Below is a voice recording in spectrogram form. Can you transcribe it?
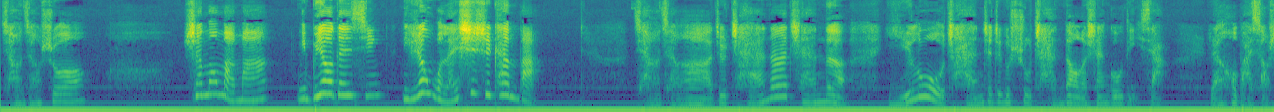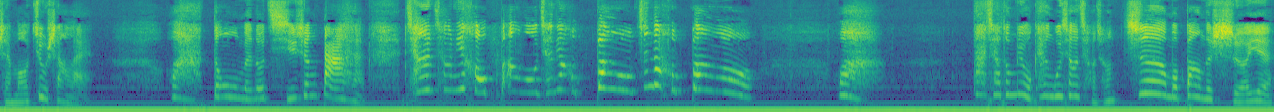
强强说：“山猫妈妈，你不要担心，你让我来试试看吧。”强强啊，就缠啊缠的。一路缠着这个树，缠到了山沟底下，然后把小山猫救上来。哇！动物们都齐声大喊：“强强你好棒哦！强强好棒哦！真的好棒哦！”哇！大家都没有看过像强强这么棒的蛇耶，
